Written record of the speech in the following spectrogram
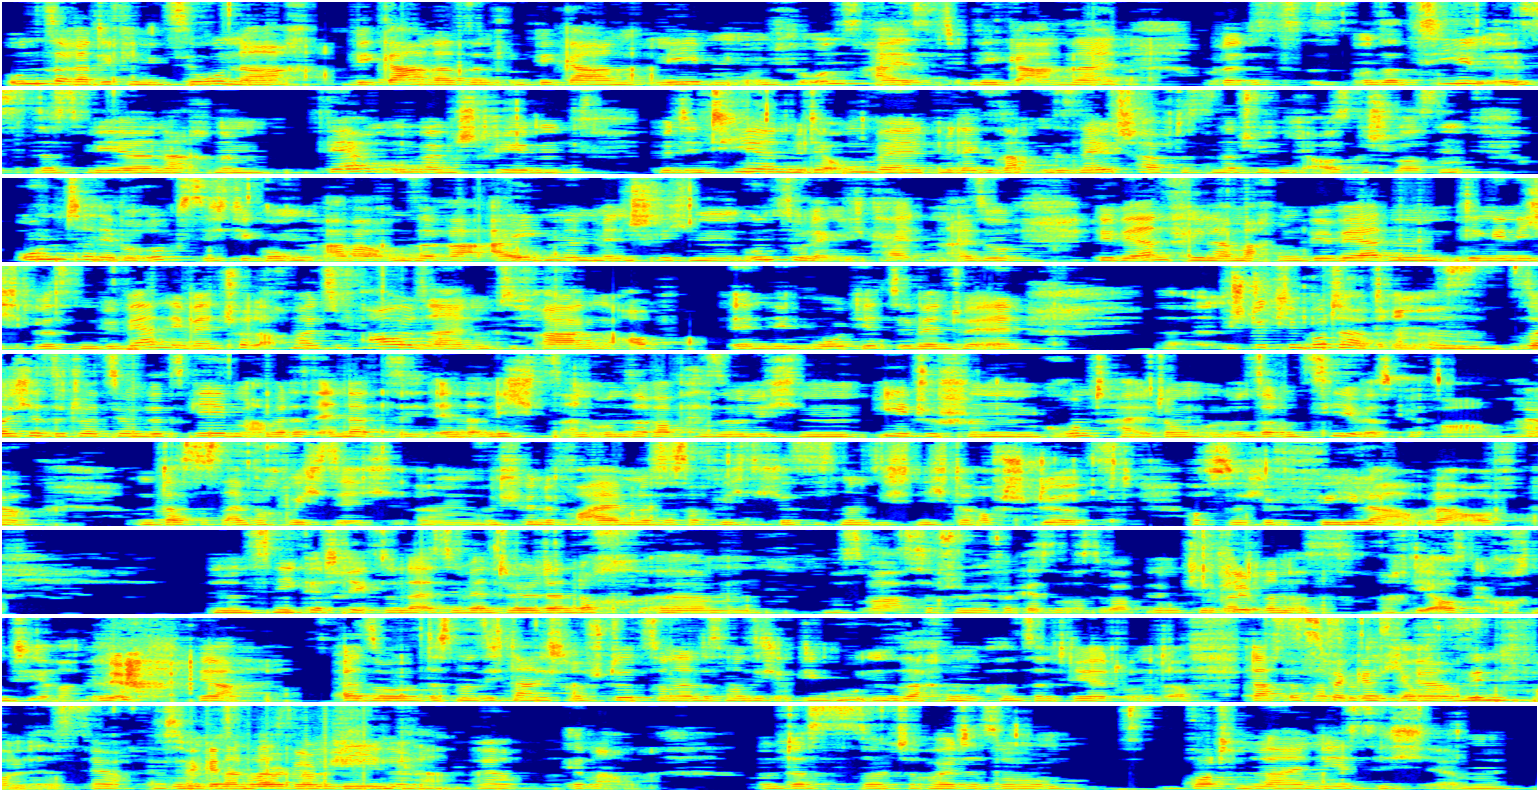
unserer Definition nach Veganer sind und vegan leben. Und für uns heißt vegan sein, oder das ist, unser Ziel ist, dass wir nach einem fairen Umgang streben mit den Tieren, mit der Umwelt, mit der gesamten Gesellschaft, das ist natürlich nicht ausgeschlossen, unter der Berücksichtigung aber unserer eigenen menschlichen Unzulänglichkeiten. Also wir werden Fehler machen, wir werden Dinge nicht wissen, wir werden eventuell auch mal zu faul sein, um zu fragen, ob in dem Brot jetzt eventuell ein Stückchen Butter drin ist. Mhm. Solche Situationen wird es geben, aber das ändert, sich, ändert nichts an unserer persönlichen, ethischen Grundhaltung und unserem Ziel, was wir vor Augen haben. Ja. Und das ist einfach wichtig. Ähm, und ich finde vor allem, dass es auch wichtig ist, dass man sich nicht darauf stürzt, auf solche Fehler oder auf wenn du einen Sneaker trägst und da ist eventuell dann doch, ähm, was war's? Ich habe schon wieder vergessen, was überhaupt in dem Kleber Clip. drin ist. Ach, die ausgekochten Tiere. Ja. ja. Also, dass man sich da nicht drauf stürzt, sondern dass man sich auf die guten Sachen konzentriert und auf das, das was wirklich auch ja. sinnvoll ist. Ja, das vergessen man was bewegen kann. Ja. Genau. Und das sollte heute so Bottomline-mäßig ähm,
